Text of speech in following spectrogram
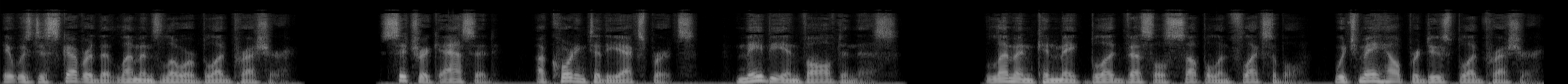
it was discovered that lemons lower blood pressure. Citric acid, according to the experts, may be involved in this. Lemon can make blood vessels supple and flexible, which may help reduce blood pressure.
